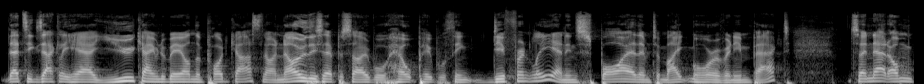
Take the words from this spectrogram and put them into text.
that's exactly how you came to be on the podcast. And I know this episode will help people think differently and inspire them to make more of an impact. So, Nat, I'm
